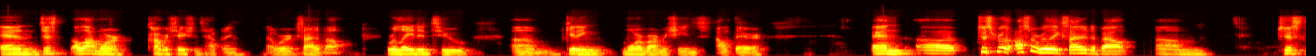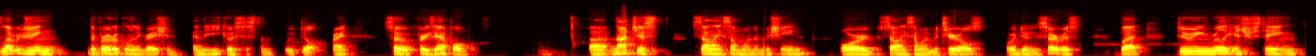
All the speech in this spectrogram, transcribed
and just a lot more conversations happening that we're excited about related to um, getting more of our machines out there. And uh, just really, also really excited about um, just leveraging the vertical integration and the ecosystem we've built, right? So, for example, uh, not just selling someone a machine or selling someone materials or doing service, but doing really interesting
